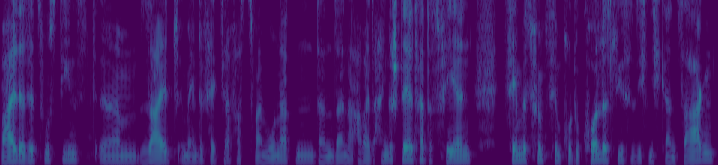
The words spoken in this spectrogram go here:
weil der Sitzungsdienst, ähm, seit im Endeffekt ja fast 2 Monaten dann seine Arbeit eingestellt hat. Es fehlen 10 bis 15 Protokolle, es ließe sich nicht ganz sagen.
